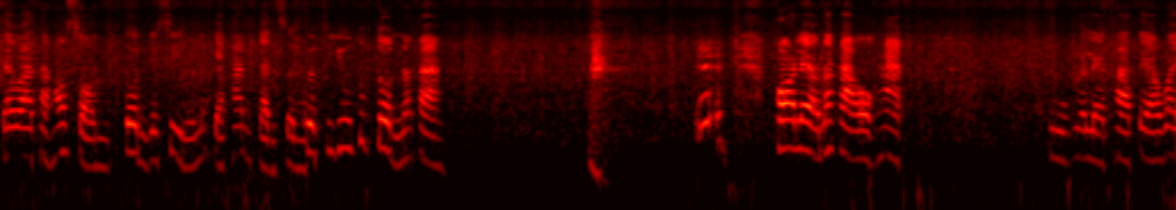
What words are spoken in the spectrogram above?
แต่ว่าถ้าเขาสอมต้นจะสี่นี่มันจะท่านกันเสมอเกือบสิอยู่ทุกต้นนะคะ พอแล้วนะคะ ออกหักปลูกแล้วแหละค่ะ แต่เอาไว้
